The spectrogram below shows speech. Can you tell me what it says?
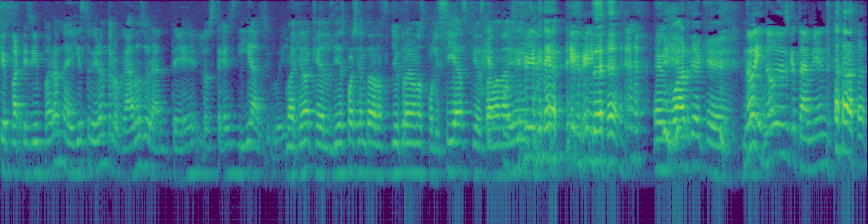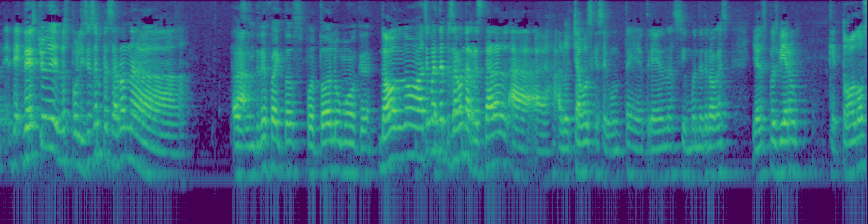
que participaron ahí estuvieron drogados durante los tres días, güey. Imagino que el 10% eran, yo creo eran los policías que estaban ahí. Güey. en guardia que... No, y no, es que también. De, de hecho, eh, los policías empezaron a. A a- sentir efectos por todo el humo que... no, no, no, hace cuenta empezaron a arrestar al- a, a, a los chavos que según traían así un buen de drogas. Ya después vieron que todos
